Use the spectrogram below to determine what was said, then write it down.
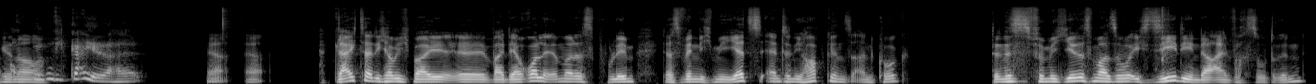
genau. Irgendwie geil halt. Ja, ja. Gleichzeitig habe ich bei, äh, bei der Rolle immer das Problem, dass wenn ich mir jetzt Anthony Hopkins angucke, dann ist es für mich jedes Mal so, ich sehe den da einfach so drin.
